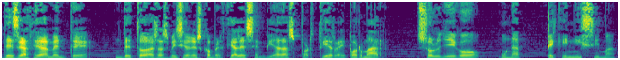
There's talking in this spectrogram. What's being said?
desgraciadamente, de todas las misiones comerciales enviadas por tierra y por mar, solo llegó una pequeñísima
